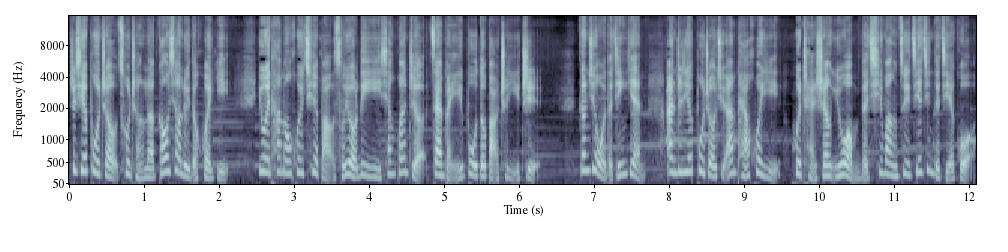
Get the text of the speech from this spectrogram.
这些步骤促成了高效率的会议，因为他们会确保所有利益相关者在每一步都保持一致。根据我的经验，按这些步骤去安排会议，会产生与我们的期望最接近的结果。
